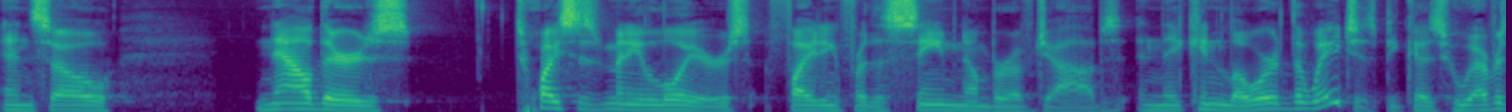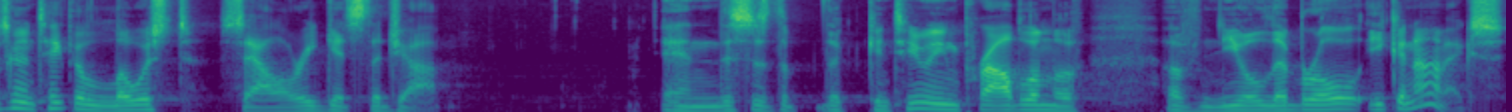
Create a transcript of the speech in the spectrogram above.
And so now there's twice as many lawyers fighting for the same number of jobs and they can lower the wages because whoever's going to take the lowest salary gets the job and this is the, the continuing problem of, of neoliberal economics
